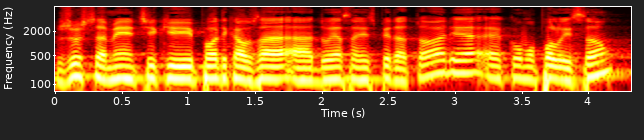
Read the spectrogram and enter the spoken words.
justamente que pode causar a doença respiratória, é, como poluição?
